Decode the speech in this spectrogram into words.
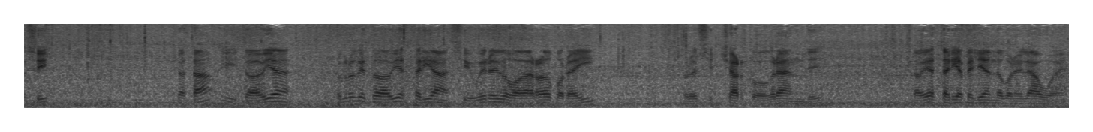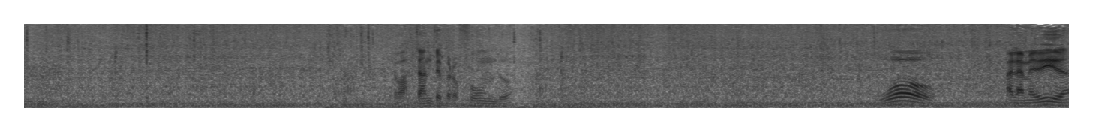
Pues sí, ya está. Y todavía yo creo que todavía estaría, si hubiera ido agarrado por ahí, por ese charco grande, todavía estaría peleando con el agua. ¿eh? Bastante profundo. Wow. A la medida.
